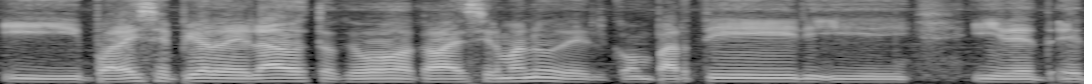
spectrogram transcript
y por ahí se pierde de lado esto que vos acabas de decir Manu, del compartir y, de,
